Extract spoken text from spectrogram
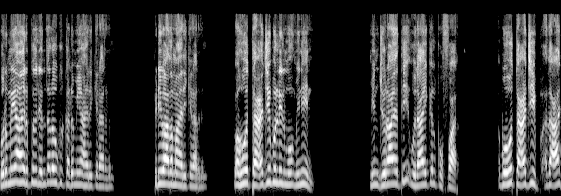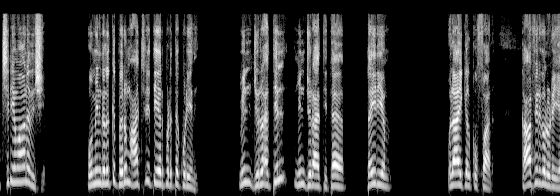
பொறுமையாக இருப்பதில் எந்த அளவுக்கு கடுமையாக இருக்கிறார்கள்? பிடிவாதமாக இருக்கிறார்கள். வஹுவ தஜிபுல்லில் மினின் மின் ஜுராயத்தி உலாய்க்கல் குஃபார் அப்போ தாஜீப் அது ஆச்சரியமான விஷயம் மோமின்களுக்கு பெரும் ஆச்சரியத்தை ஏற்படுத்தக்கூடியது மின் ஜுராத்தில் மின் ஜுராத்தி த தைரியம் உலாய்க்கல் குஃபார் காஃபிர்களுடைய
